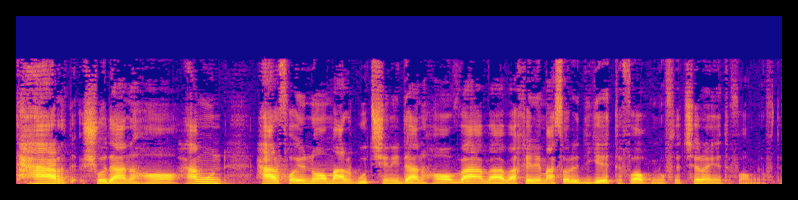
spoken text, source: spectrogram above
ترد شدن ها همون حرف های نامربوط شنیدن ها و و و خیلی مسائل دیگه اتفاق میفته چرا این اتفاق میفته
